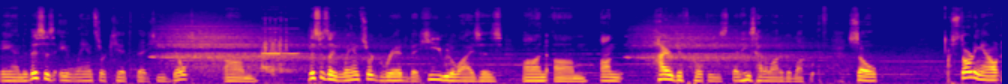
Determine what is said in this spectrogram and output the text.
and this is a Lancer kit that he built. Um, this is a Lancer grid that he utilizes on um, on higher difficulties that he's had a lot of good luck with. So, starting out,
